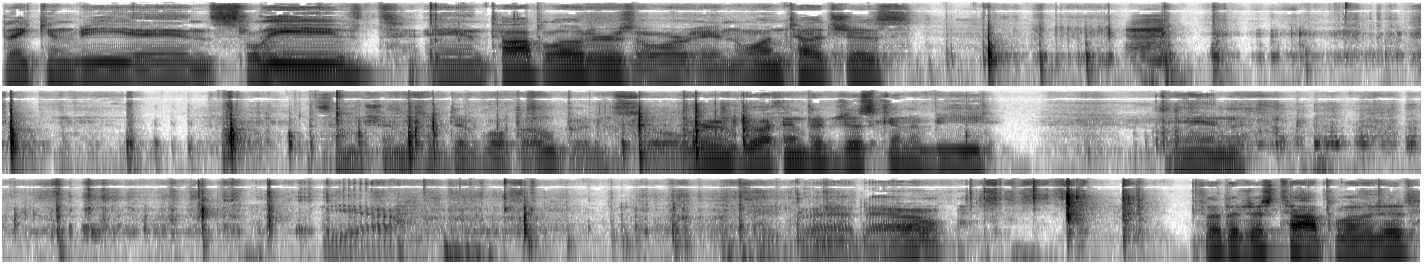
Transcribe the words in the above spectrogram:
They can be in sleeved and top loaders or in one touches. Some trims are difficult to open. So we're gonna do, I think they're just gonna be in, yeah. Take that out. So they're just top loaded.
